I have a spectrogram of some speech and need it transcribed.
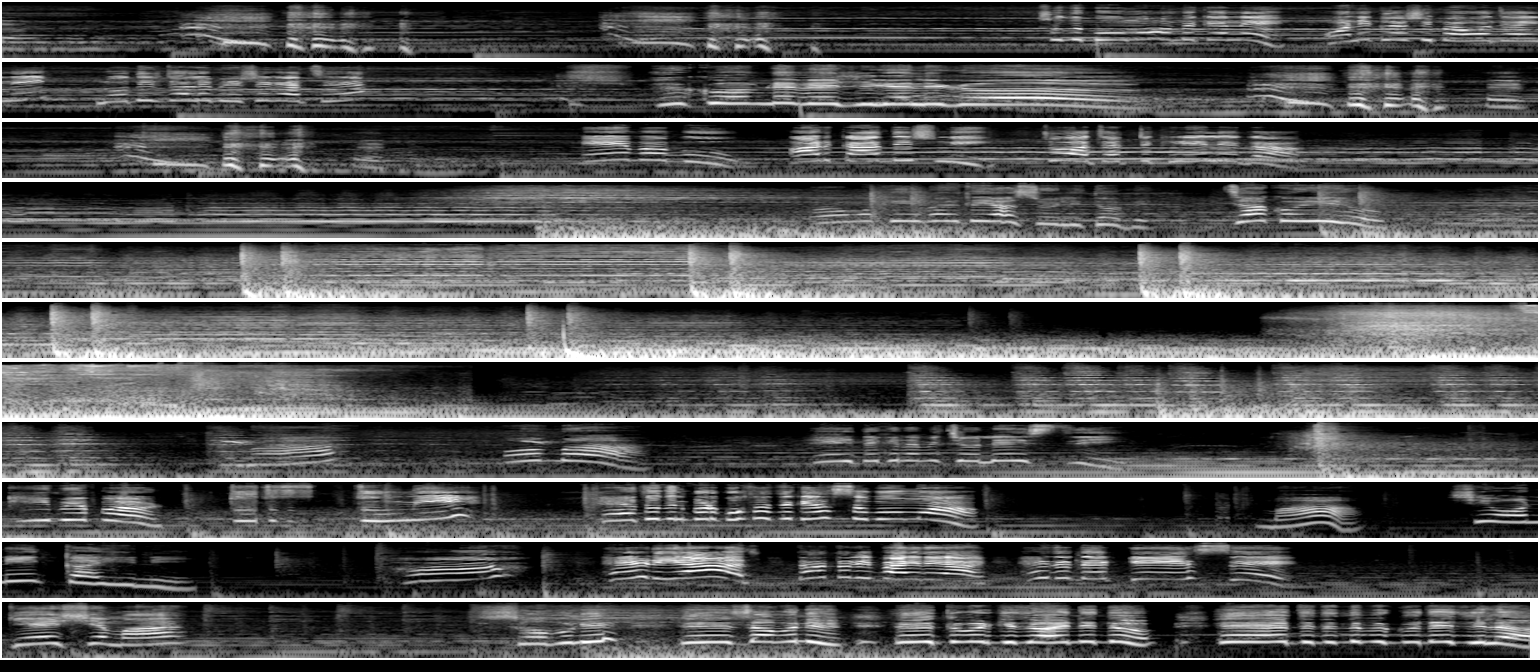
শুধু বৌমা হবে কেন? অনেক লাশই পাওয়া যায়নি? নদীর জলে ভেসে গেছে। কম না বেশি গেলি গো। এ বাবু আর কাঁদিস নি চ চারটে খেয়ে লেগা আমাকে এই বাড়িতেই আশ্রয় নিতে হবে। যা করি হোক। এতদিন পর কোথা থেকে আসছো বৌমা? মা সে অনেক কাহিনী। হ্যাঁ? হে রিয়াজ তাড়াতাড়ি বাইরে আয়। হে তো দেখ কে এসছে। কে এসছে মা? শ্রাবণী? এ শ্রাবণী এ, তোমার কিছু হয়নি তো? এ, এতদিন তুমি কোথায় ছিলা?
